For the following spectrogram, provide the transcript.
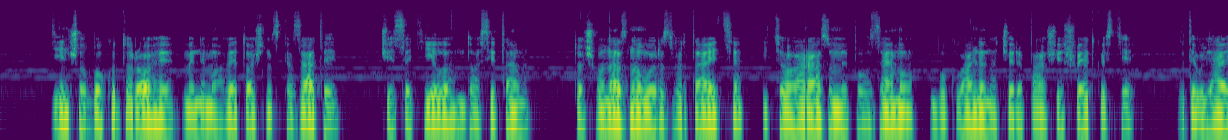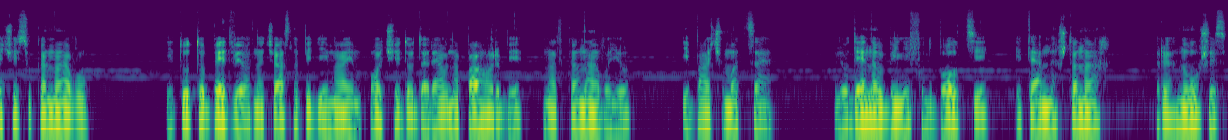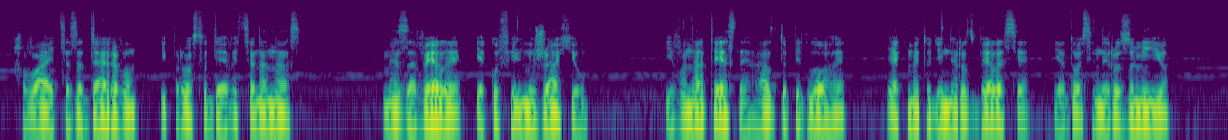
З іншого боку дороги ми не могли точно сказати, чи це тіло досі там. Тож вона знову розвертається, і цього разу ми повземо буквально на черепашій швидкості, вдивляючись у канаву. І тут обидві одночасно підіймаємо очі до дерев на пагорбі над канавою, і бачимо це. Людина в білій футболці і темних штанах, пригнувшись, ховається за деревом і просто дивиться на нас. Ми завили, як у фільмі жахів, і вона тисне газ до підлоги. Як ми тоді не розбилися, я досі не розумію.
